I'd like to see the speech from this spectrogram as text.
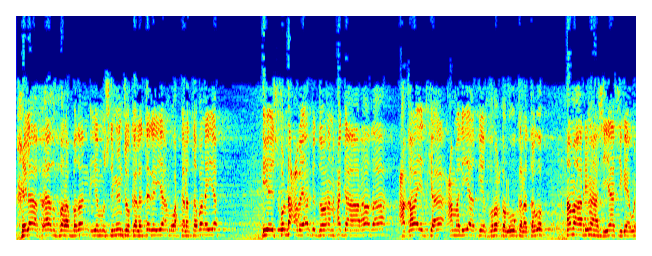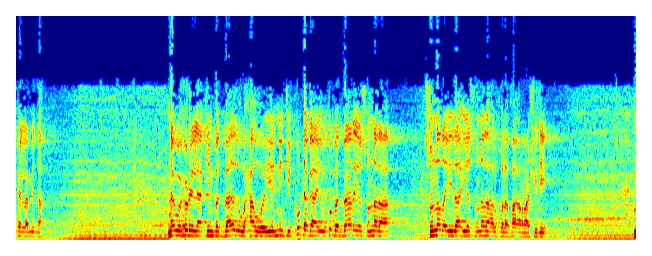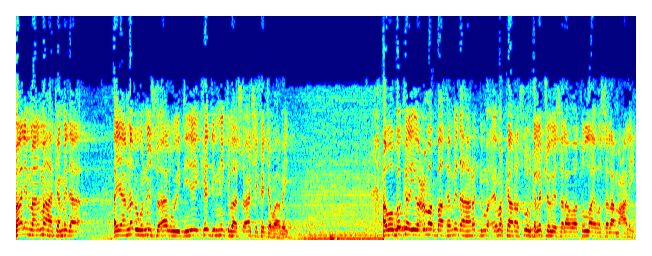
khilaaf aad u fara badan iyo muslimiintoo kala tegaya ama wax kala tabanaya iyo isku dhac bay arki doonaan xagga aaraada ah caqaa'idka ah camaliyaadka iyo furuucda lagu kala tago ama arrimaha siyaasiga ee wixii la mid ah. Nabigu wuxuu uhi laakiin badbaadadu waxaa weeye ninkii ku dhagaaya uu ku badbaadayo sunnada sunnadayda iyo sunnada alkhulafaaء alraashidiin maalin maalmaha ka mida ayaa nabigu nin su'aal weydiiyey kadib ninkii baa su'aashii ka jawaabay. Abubakar iyo cumar baa ka mid ahaa raggii markaa rasuulka la joogay salawaatuullaahi wasalaamu calayh.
